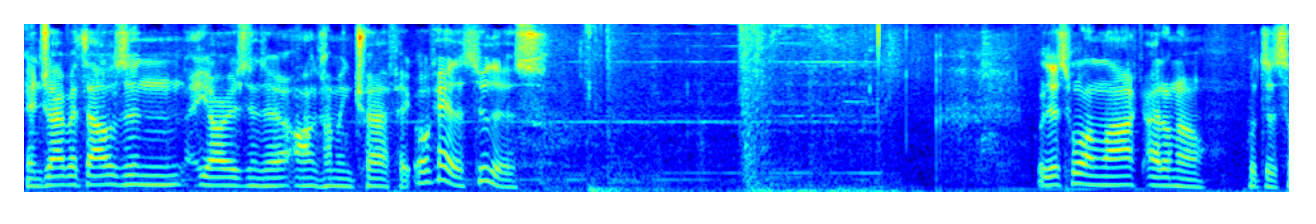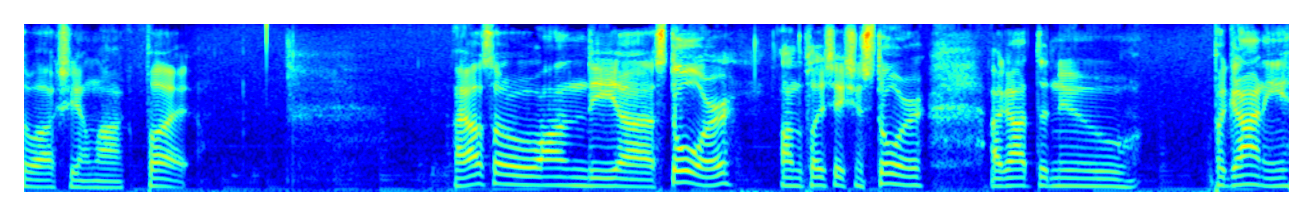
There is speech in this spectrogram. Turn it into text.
and drive a thousand yards into oncoming traffic. Okay, let's do this. This will unlock. I don't know what this will actually unlock, but I also on the uh, store on the PlayStation Store, I got the new Pagani.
